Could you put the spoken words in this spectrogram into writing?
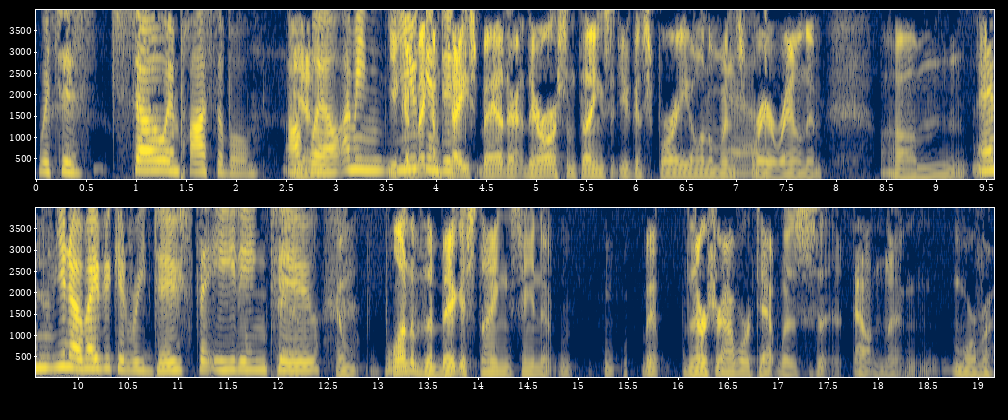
Which is so impossible. Uh, Yeah. Well, I mean, You can make them do- taste bad. There, there are some things that you can spray on them and Yeah. spray around them. Um, and you know maybe you could reduce the eating too. And one of the biggest things, you know, the nursery I worked at was out in a, more of a,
